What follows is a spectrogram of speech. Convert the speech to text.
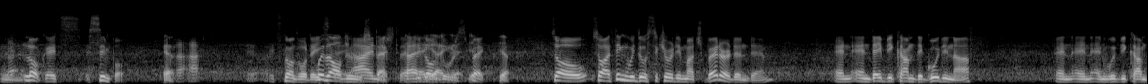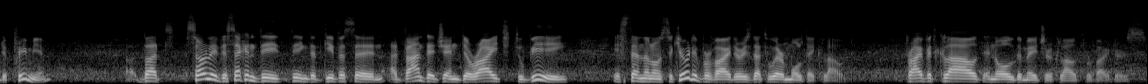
I mean, Look, it's simple. Yeah. Uh, it's not what they With say. all due respect. With all yeah, due yeah, respect. yeah, So, so I think we do security much better than them, and, and they become the good enough, and, and, and we become the premium. Uh, But certainly the second thing that gives us an advantage and the right to be a standalone security provider is that we're multi-cloud. Private cloud and all the major cloud providers.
